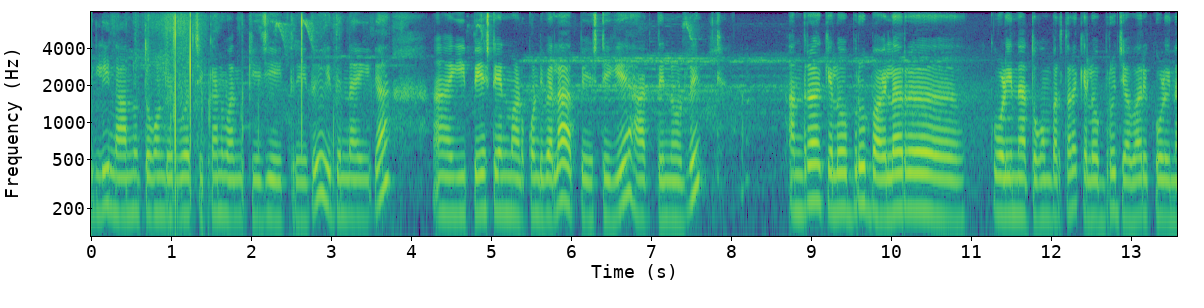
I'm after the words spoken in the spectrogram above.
ಇಲ್ಲಿ ನಾನು ತೊಗೊಂಡಿರುವ ಚಿಕನ್ ಒಂದು ಕೆ ಜಿ ಐತ್ರಿ ಇದು. ಇದನ್ನು ಈಗ ಈ ಪೇಸ್ಟ್ ಏನು ಮಾಡ್ಕೊಂಡಿವಲ್ಲ, ಆ ಪೇಸ್ಟಿಗೆ ಹಾಕ್ತೀನಿ ನೋಡಿರಿ. ಅಂದ್ರೆ ಕೆಲವೊಬ್ಬರು ಬಾಯ್ಲರ್ ಕೋಳಿನ ತೊಗೊಂಬರ್ತಾರೆ ಕೆಲವೊಬ್ಬರು ಜವಾರಿ ಕೋಳಿನ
